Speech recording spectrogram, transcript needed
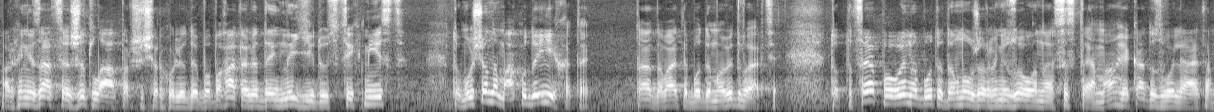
Організація житла в першу чергу людей, бо багато людей не їдуть з цих міст, тому що нема куди їхати. Та давайте будемо відверті. Тобто, це повинна бути давно вже організована система, яка дозволяє там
